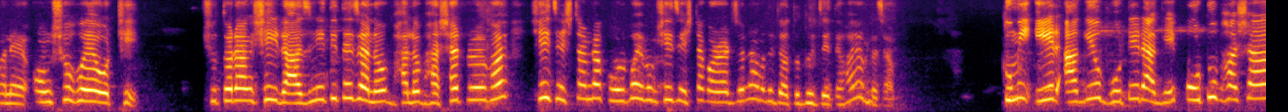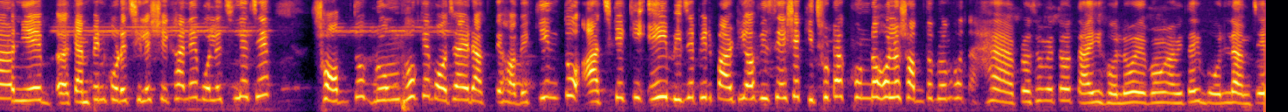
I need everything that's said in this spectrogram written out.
মানে অংশ হয়ে ওঠে। সুতরাং সেই রাজনীতিতে যেন ভালো ভাষার প্রয়োগ হয় সেই চেষ্টা আমরা করব এবং সেই চেষ্টা করার জন্য আমাদের যতদূর যেতে হয় আমরা যাব। তুমি এর আগেও ভোটের আগে কটু ভাষা নিয়ে ক্যাম্পেইন করেছিলে সেখানে বলেছিলে যে শব্দ ব্রহ্মকে বজায় রাখতে হবে কিন্তু আজকে কি এই বিজেপির পার্টি অফিসে এসে কিছুটা ক্ষুণ্ণ হলো শব্দ ব্রহ্ম? হ্যাঁ প্রথমে তো তাই হলো এবং আমি তাই বললাম যে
